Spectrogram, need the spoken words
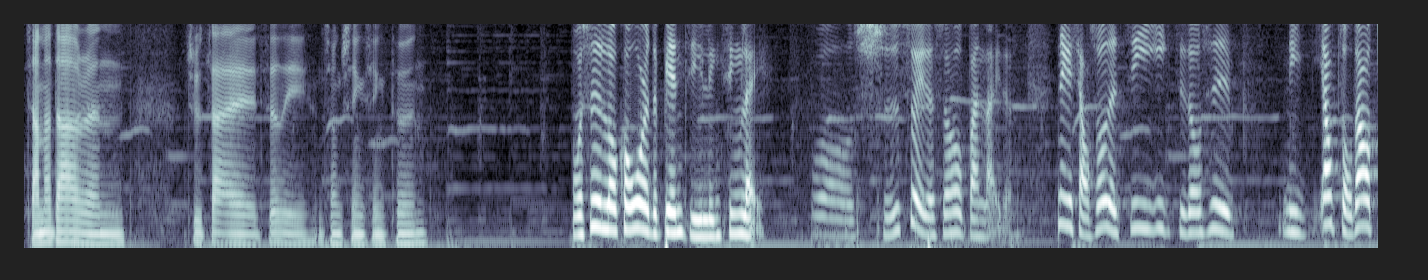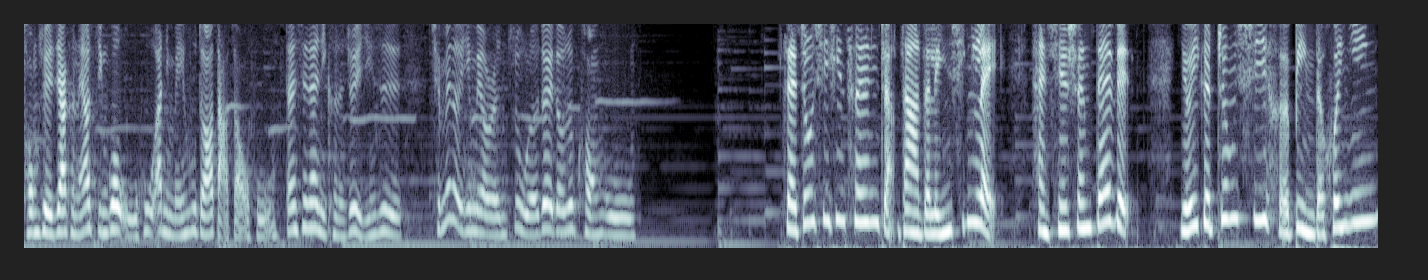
加拿大人，住在这里中心新村。我是 Local World 的编辑林心磊，我十岁的时候搬来的。那个小时候的记忆一直都是，你要走到同学家，可能要经过五户啊，你每一户都要打招呼。但现在你可能就已经是前面都已经没有人住了，对，都是空屋。在中心新村长大的林心蕾和先生 David。有一个中西合并的婚姻，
